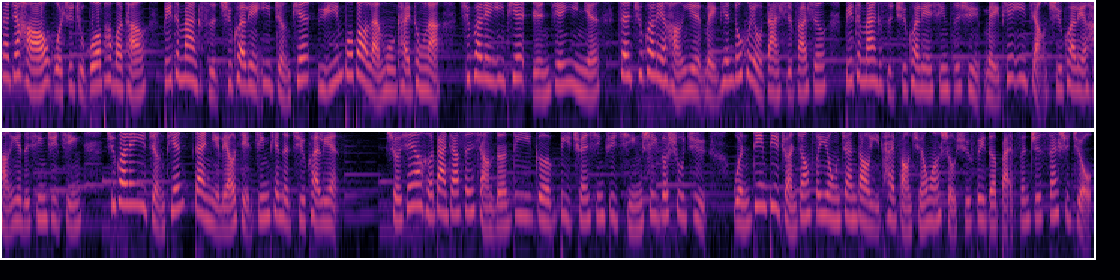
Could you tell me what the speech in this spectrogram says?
大家好，我是主播泡泡糖。BitMax 区块链一整天语音播报栏目开通啦！区块链一天，人间一年，在区块链行业，每天都会有大事发生。BitMax 区块链新资讯，每天一讲区块链行业的新剧情。区块链一整天，带你了解今天的区块链。首先要和大家分享的第一个币圈新剧情是一个数据：稳定币转账费用占到以太坊全网手续费的百分之三十九。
